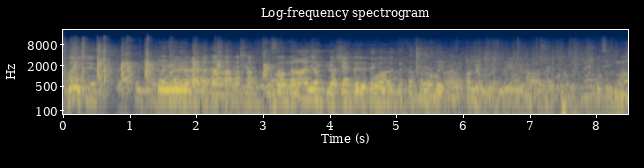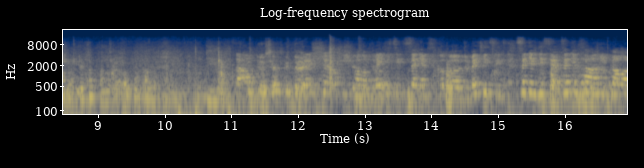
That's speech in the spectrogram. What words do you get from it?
Kto je šéf? Mám Dáňo, Výkonom 2077 pán Nikola.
